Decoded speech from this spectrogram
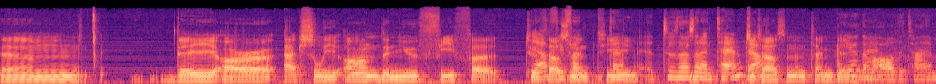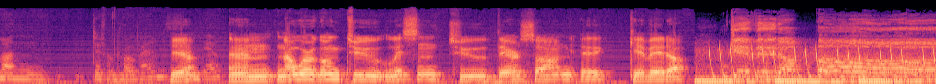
Um, they are actually on the new FIFA 2010. Yeah, FIFA 2010, 10 2010. yeah. 2010 I hear them all the time on different programs. Yeah. Yeah. And now we're going to listen to their song, uh, Give It Up. Give it up, oh,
